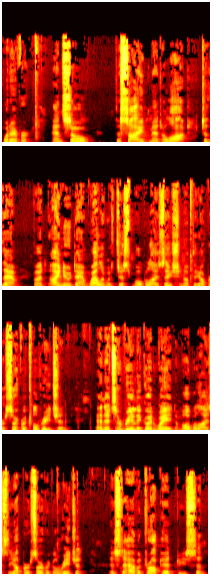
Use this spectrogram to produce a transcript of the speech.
whatever. And so the side meant a lot to them. But I knew damn well it was just mobilization of the upper cervical region and it's a really good way to mobilize the upper cervical region is to have a drop headpiece and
